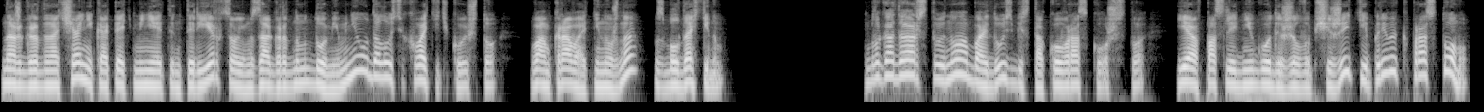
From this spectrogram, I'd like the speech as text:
Наш градоначальник опять меняет интерьер в своем загородном доме, мне удалось ухватить кое-что. Вам кровать не нужна? С балдахином?» «Благодарствую, но обойдусь без такого роскошества. Я в последние годы жил в общежитии и привык к простому.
